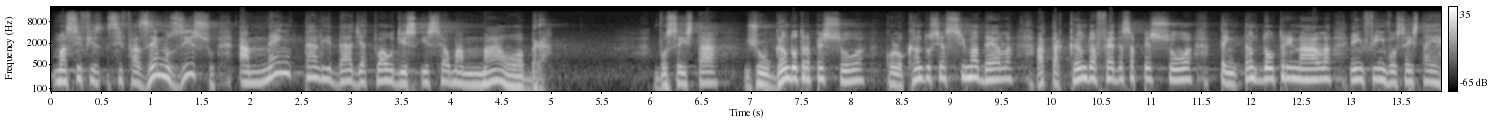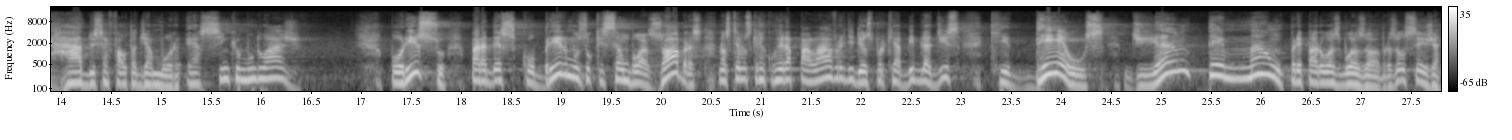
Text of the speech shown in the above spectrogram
Mas se, se fazemos isso, a mentalidade atual diz: isso é uma má obra. Você está julgando outra pessoa, colocando-se acima dela, atacando a fé dessa pessoa, tentando doutriná-la, enfim, você está errado, isso é falta de amor. É assim que o mundo age. Por isso, para descobrirmos o que são boas obras, nós temos que recorrer à palavra de Deus, porque a Bíblia diz que Deus de antemão preparou as boas obras. Ou seja,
